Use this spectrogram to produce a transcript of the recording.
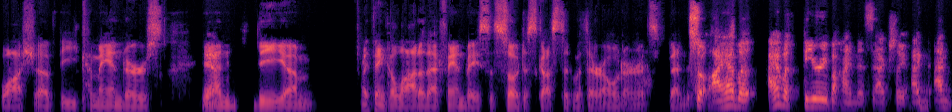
Wash of the Commanders, yeah. and the um, I think a lot of that fan base is so disgusted with their owner. It's been so. I have a I have a theory behind this. Actually, I, am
